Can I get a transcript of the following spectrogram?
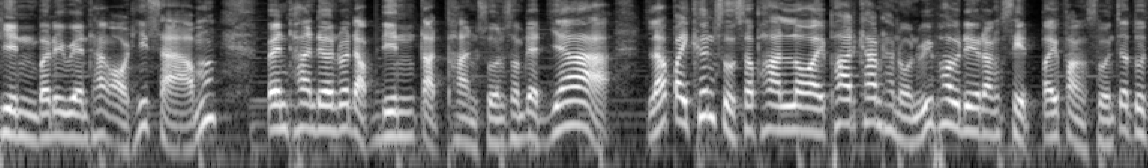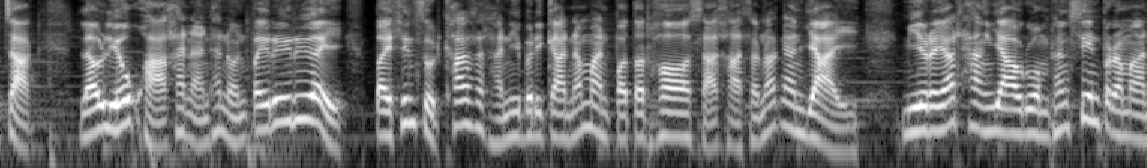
ธิน บริเวณทางออกที่ 3 เป็นทางเดินระดับดินตัดผ่านสวนสมเด็จย่า แล้วไปขึ้นสู่สะพานลอยพาดข้ามถนนวิภาวดีรังสิตไปฝั่งสวนจตุจักรแล้วเลี้ยวขวาขนานถนนไปเรื่อยๆ ไปสิ้นสุดข้างสถานีบริการน้ำมันปตทสาขาสำนักงานใหญ่ มีระยะทางยาวรวมทั้งสิ้นประมาณ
